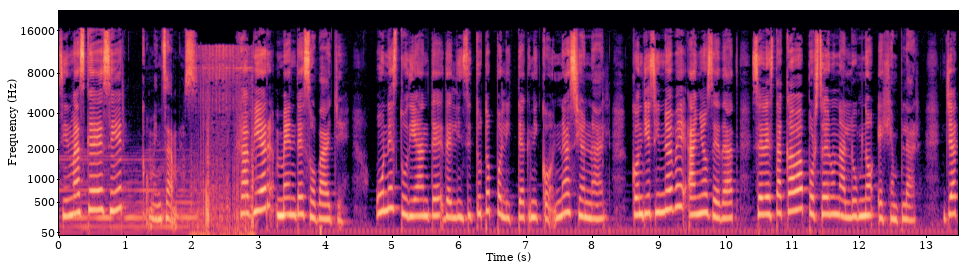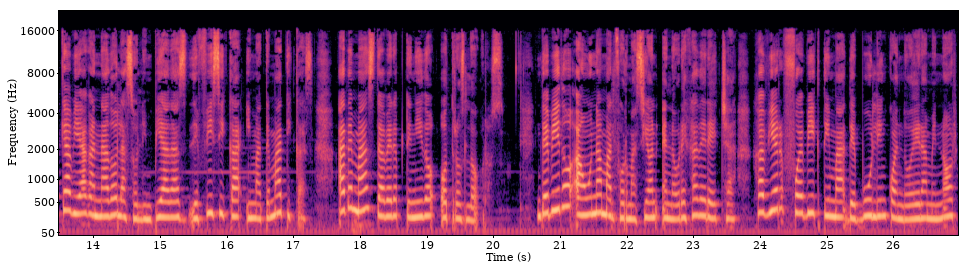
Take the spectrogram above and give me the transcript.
Sin más que decir, Comenzamos. Javier Méndez Ovalle, un estudiante del Instituto Politécnico Nacional, con 19 años de edad, se destacaba por ser un alumno ejemplar, ya que había ganado las Olimpiadas de Física y Matemáticas, además de haber obtenido otros logros. Debido a una malformación en la oreja derecha, Javier fue víctima de bullying cuando era menor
